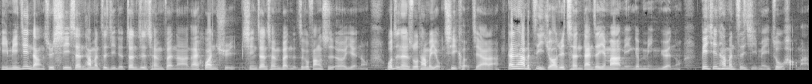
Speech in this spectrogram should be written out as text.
以民进党去牺牲他们自己的政治成本啊，来换取行政成本的这个方式而言哦，我只能说他们勇气可嘉啦。但是他们自己就要去承担这些骂名跟民怨哦，毕竟他们自己没做好嘛。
